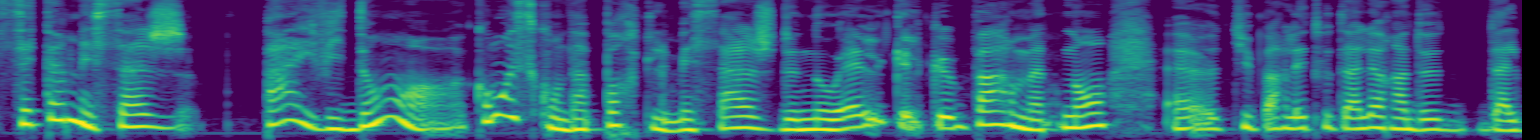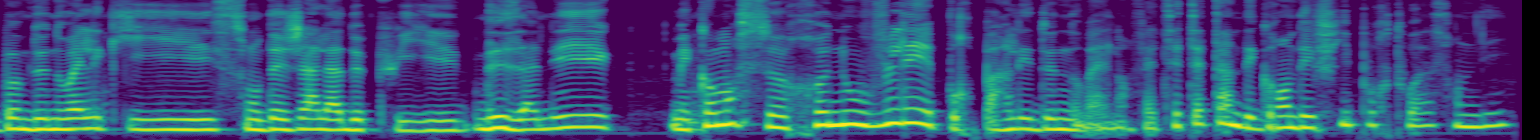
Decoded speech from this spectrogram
C'est un message pas évident. Comment est-ce qu'on apporte le message de Noël quelque part maintenant? Euh, Tu parlais tout à l'heure hein, d'albums de Noël qui sont déjà là depuis des années. Mais comment se renouveler pour parler de Noël en fait? C'était un des grands défis pour toi, Sandy?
